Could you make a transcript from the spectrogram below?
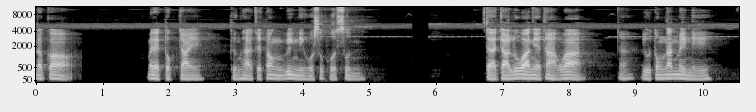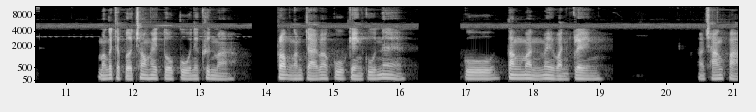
แล้วก็ไม่ได้ตกใจถึงหากจะต้องวิ่งหนีหัวซุกหัวซุน แต่อาจารย์รู้ว่าเนี่ยถ้าหากว่านะอยู่ตรงนั้นไม่หนี มันก็จะเปิดช่องให้ตัวกูเนี่ยขึ้นมา ครอบงำใจว่ากูเก่งกูแน่ กูตั้งมั่นไม่หวั่นเกรงช้างป่า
